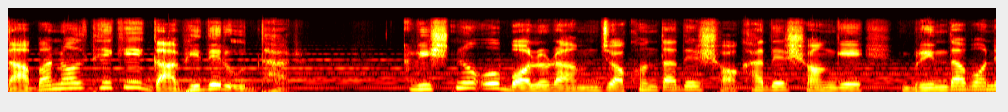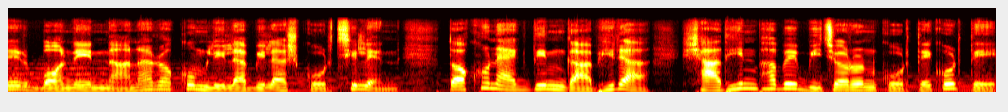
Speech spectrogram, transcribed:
দাবানল থেকে গাভীদের উদ্ধার। কৃষ্ণ ও বলরাম যখন তাদের সখাদের সঙ্গে বৃন্দাবনের বনে নানা রকম লীলাবিলাস করছিলেন, তখন একদিন গাভীরা স্বাধীনভাবে বিচরণ করতে করতে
